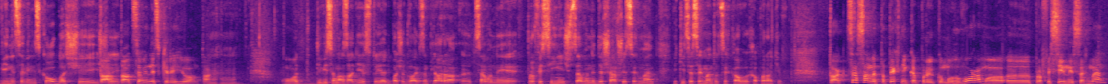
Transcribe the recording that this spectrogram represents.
Вінниця, Вінницька область чи Так, ще... так, це Вінницький регіон, так. От. Дивіться, на ззаді стоять, бачу, два екземпляра. Е, Це вони професійні, чи це вони дешевший сегмент? Який це сегмент у цих кавових апаратів? Так, це саме та техніка, про яку ми говоримо. е, Професійний сегмент.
